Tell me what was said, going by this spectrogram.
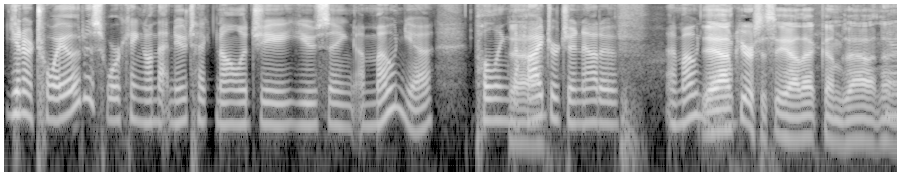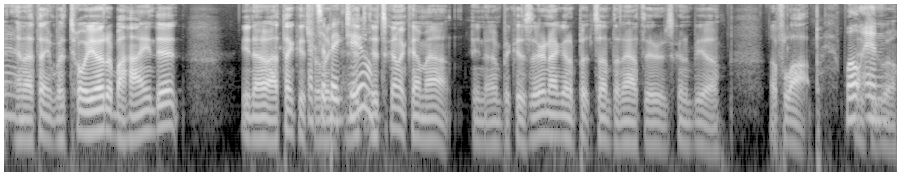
you know, Toyota's working on that new technology using ammonia, pulling the hydrogen out of ammonia. Yeah, I'm curious to see how that comes out, and, I, and I think with Toyota behind it, you know, I think it's That's a really big deal. It, it's going to come out, you know, because they're not going to put something out there that's going to be a a flop. Well, and.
